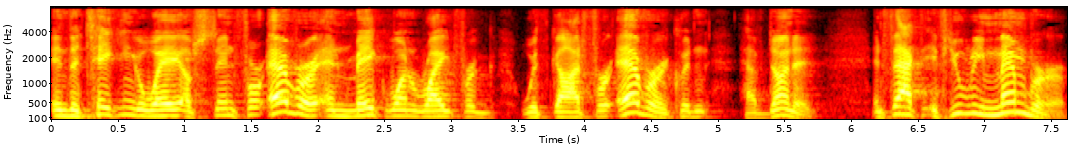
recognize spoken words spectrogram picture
in the taking away of sin forever and make one right for, with God forever. It couldn't have done it. In fact, if you remember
